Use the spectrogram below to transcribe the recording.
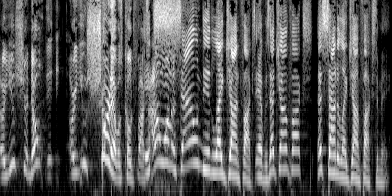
are you sure? Don't. Are you sure that was Coach Fox? It I don't want to. sounded like John Fox. Ed, was that John Fox? That sounded like John Fox to me.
